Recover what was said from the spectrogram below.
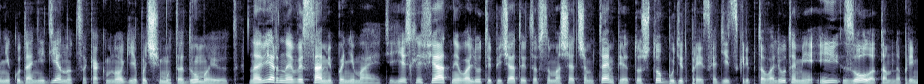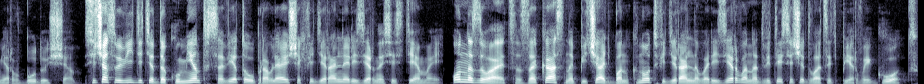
никуда не денутся, как многие почему-то думают печатают. Наверное, вы сами понимаете, если фиатные валюты печатаются в сумасшедшем темпе, то что будет происходить с криптовалютами и золотом, например, в будущем? Сейчас вы видите документ Совета управляющих Федеральной резервной системой. Он называется «Заказ на печать банкнот Федерального резерва на 2021 год».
